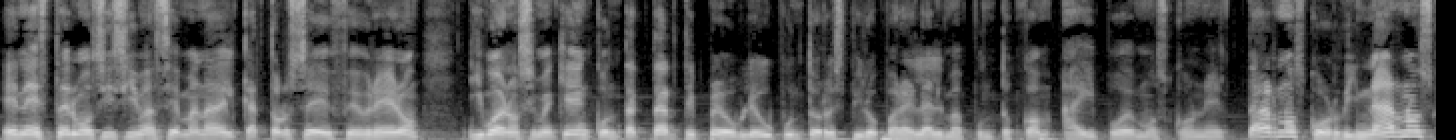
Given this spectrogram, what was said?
en esta hermosísima semana del 14 de febrero. Y bueno si me quieren contactar www.respiroparaelalma.com ahí podemos conectarnos coordinarnos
